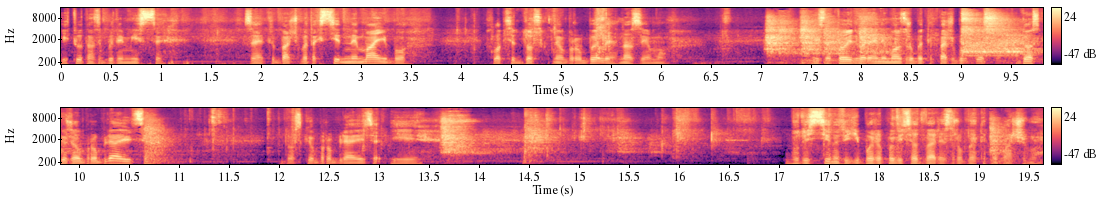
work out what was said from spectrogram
І тут у нас буде місце. зайняте. Бачимо, так стін немає, бо хлопці досок не обробили на зиму. І за тої дверей не можна зробити перш, бо доски, доски вже обробляються. Доски обробляються і Буду стіни, тоді буде повіця двері зробити, побачимо.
